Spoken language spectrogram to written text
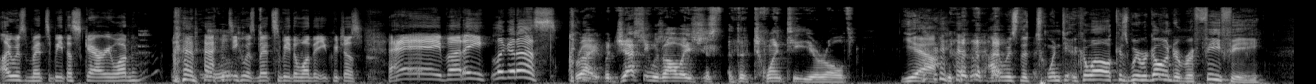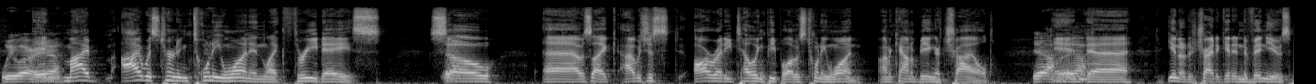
I was meant to be the scary one, and Andy was meant to be the one that you could just, hey, buddy, look at us. Right, but Jesse was always just the twenty-year-old. Yeah, I was the twenty. Well, because we were going to Rififi, We were, and yeah. my I was turning twenty one in like three days. So uh, I was like, I was just already telling people I was twenty one on account of being a child. Yeah, and yeah. Uh, you know to try to get into venues,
